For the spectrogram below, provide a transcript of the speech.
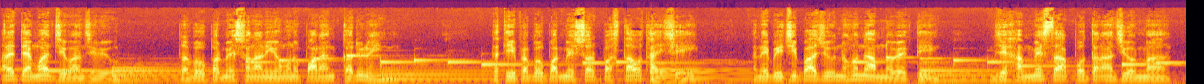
અને તેમાં જ જીવન જીવ્યું. પ્રભુ પરમેશ્વરના નિયમોનું પાલન કર્યું નહીં. તેથી પ્રભુ પરમેશ્વર પસ્તાવો થાય છે અને બીજી બાજુ નહુ નામનો વ્યક્તિ જે હંમેશા પોતાના જીવનમાં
